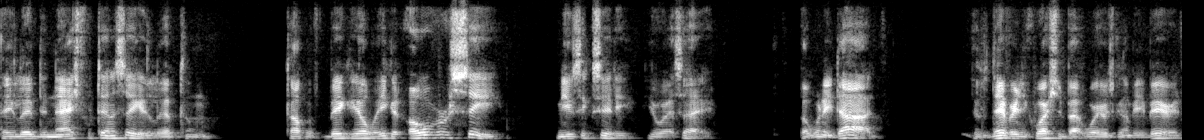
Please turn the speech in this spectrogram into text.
they lived in Nashville, Tennessee. They lived on top of big hill where he could oversee Music City, USA. But when he died, there was never any question about where he was going to be buried,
